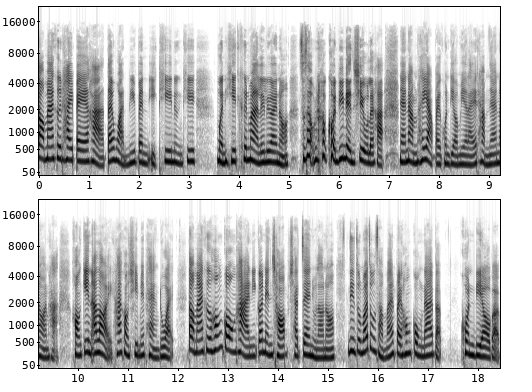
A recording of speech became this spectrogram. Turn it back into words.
ต่อมาคือไทเปค่ะ ไต้หวันนี่เป็นอีกที่หนึ่งที่เหมือนฮิตขึ้นมาเรื่อยๆเนาะสำหรับคนที่เน้น chill เลยค่ะ แนะนำถ้าอยากไปคนเดียวมีอะไรให้ทำแน่นอนค่ะ ของกินอร่อยค่าครองชีพไม่แพงด้วย ต่อมาคือฮ่องกงค่ะอันนี้ก็เน้น shop ชัดเจนอยู่แล้วเนาะจริงจูนว่าจูนสามารถไปฮ่องกงได้แบบ คนเดียวแบบ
